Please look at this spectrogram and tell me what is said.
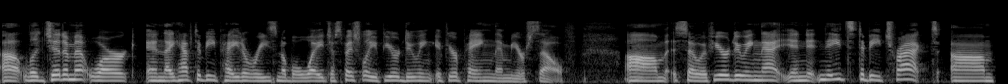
uh, legitimate work and they have to be paid a reasonable wage, especially if you're doing, if you're paying them yourself. Um, so if you're doing that, and it needs to be tracked, um,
